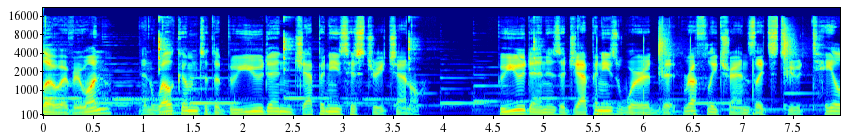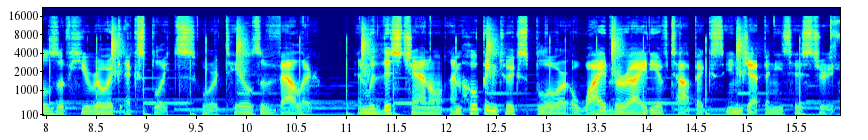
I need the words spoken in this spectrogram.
Hello, everyone, and welcome to the Buyuuden Japanese History Channel. Buyuuden is a Japanese word that roughly translates to Tales of Heroic Exploits or Tales of Valor. And with this channel, I'm hoping to explore a wide variety of topics in Japanese history.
